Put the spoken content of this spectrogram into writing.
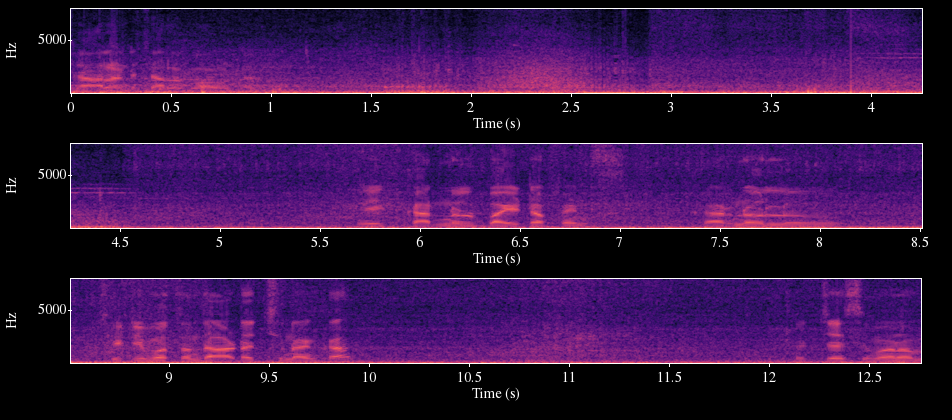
చాలా అంటే చాలా బాగుంటుంది. ఇది కర్నూలు బయట ఫ్రెండ్స్ కర్నూలు సిటీ మొత్తం దాటొచ్చినాక వచ్చేసి మనం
